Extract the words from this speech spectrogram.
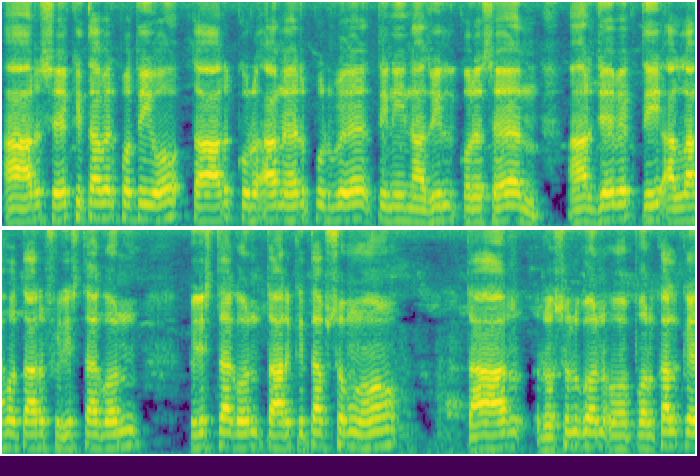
আর সে কিতাবের প্রতিও তার কোরআনের পূর্বে তিনি নাজিল করেছেন। আর যে ব্যক্তি আল্লাহ তার ফিরিস্তাগণ ফিরিস্তাগণ তার কিতাবসমূহ তার রসুলগণ ও পরকালকে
